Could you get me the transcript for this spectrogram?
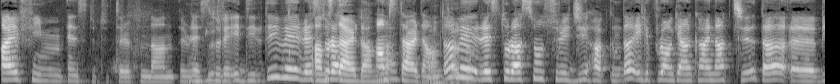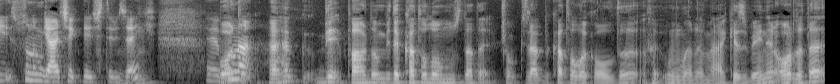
Ay Film Enstitü tarafından restore edildi ve restora Amsterdam'da. Amsterdam'da Amsterdam. ve restorasyon süreci hakkında Elif Rongen Kaynakçı da e, bir sunum gerçekleştirecek. E, Bu buna arada bir, pardon bir de kataloğumuzda da çok güzel bir katalog oldu. Umarım herkes beğenir. Orada da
